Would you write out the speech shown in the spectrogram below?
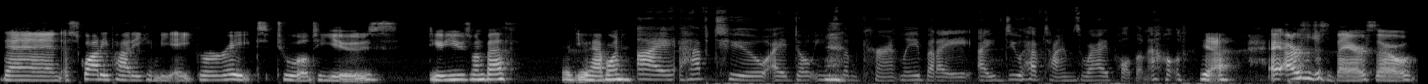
then a squatty potty can be a great tool to use. Do you use one, Beth? Or do you have one? I have two. I don't use them currently, but I I do have times where I pull them out. Yeah, ours are just there, so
